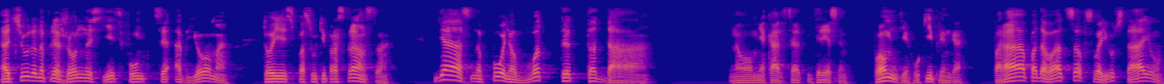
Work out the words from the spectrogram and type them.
Отсюда напряженность есть функция объема, то есть, по сути, пространства. Ясно, понял, вот это да! Но мне кажется интересным. Помните у Киплинга «Пора подаваться в свою стаю».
